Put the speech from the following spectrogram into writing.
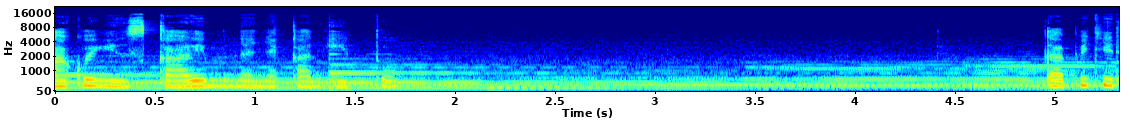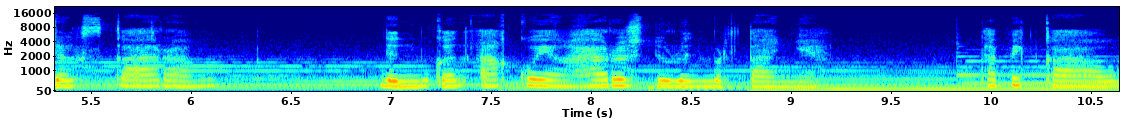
Aku ingin sekali menanyakan itu. Tapi tidak sekarang, dan bukan aku yang harus duluan bertanya, tapi kau.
